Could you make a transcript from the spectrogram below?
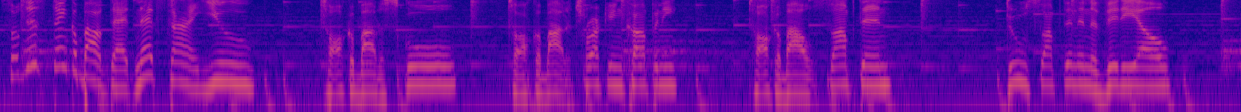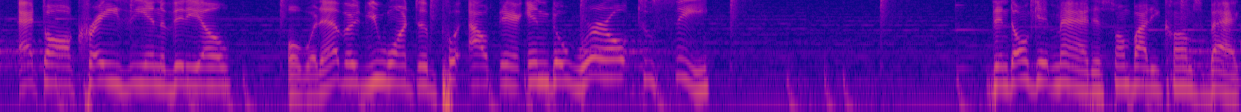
So just think about that next time you talk about a school, talk about a trucking company, talk about something, do something in the video, act all crazy in the video or whatever you want to put out there in the world to see, then don't get mad if somebody comes back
